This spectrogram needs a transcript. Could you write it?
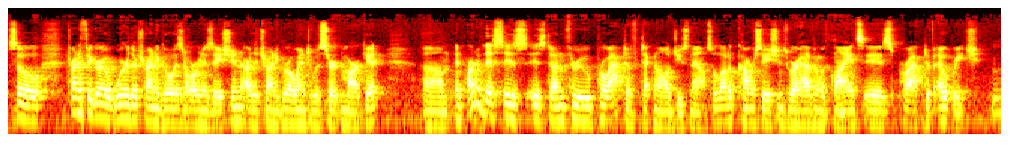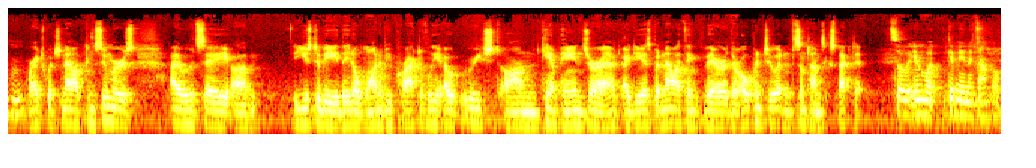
So trying to figure out where they're trying to go as an organization. Are they trying to grow into a certain market? Um, and part of this is is done through proactive technologies now. So a lot of conversations we're having with clients is proactive outreach, right? Which now consumers, I would say, um, it used to be they don't want to be proactively outreached on campaigns or ideas, but now I think they're they're open to it and sometimes expect it. So, in what? Give me an example.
